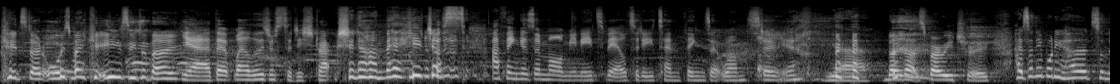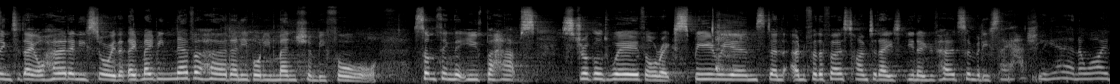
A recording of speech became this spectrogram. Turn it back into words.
kids don't always make it easy, do they? Yeah, they're, well, they're just a distraction, aren't they? You just, I think as a mum, you need to be able to do 10 things at once, don't you? Yeah, no, that's very true. Has anybody heard something today or heard any story that they've maybe never heard anybody mention before? Something that you've perhaps struggled with or experienced, and, and for the first time today, you know, you've heard somebody say, actually, yeah, no, I,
